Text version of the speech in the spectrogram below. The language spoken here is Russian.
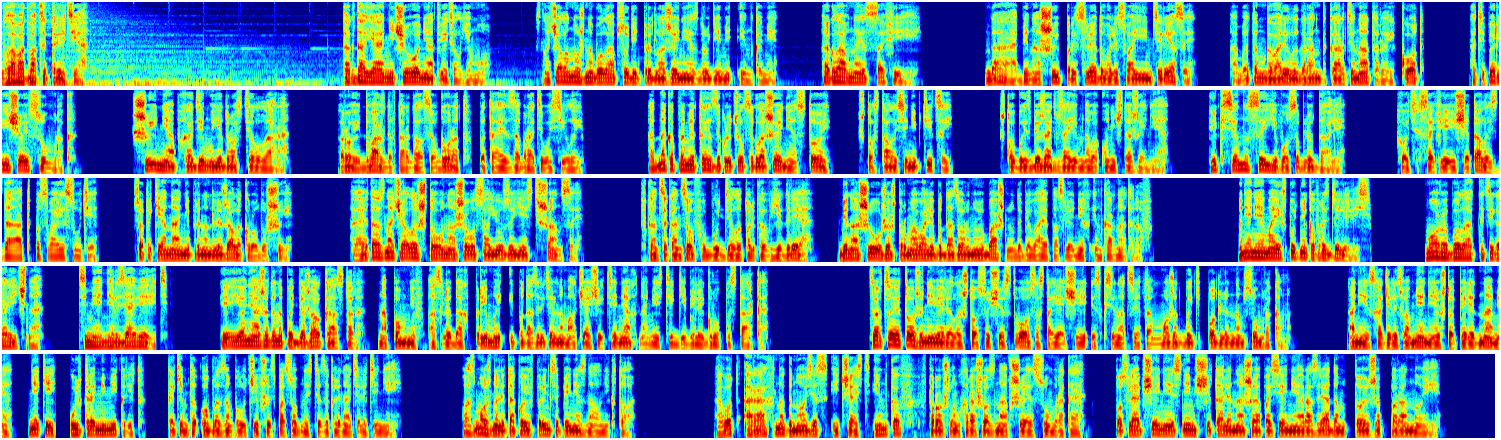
Глава 23. Тогда я ничего не ответил ему. Сначала нужно было обсудить предложение с другими инками, а главное с Софией. Да, Бинаши преследовали свои интересы, об этом говорил и гранд-координатор, и кот, а теперь еще и сумрак. Ши необходимо ядро Стеллара. Рой дважды вторгался в город, пытаясь забрать его силой. Однако Прометей заключил соглашение с той, что стала синей птицей, чтобы избежать взаимного уничтожения. И ксеносы его соблюдали. Хоть София считалась даат по своей сути, все таки она не принадлежала к роду Ши. Это означало, что у нашего союза есть шансы. В конце концов, будь дело только в ядре, Бинаши уже штурмовали бы дозорную башню, добивая последних инкарнаторов. Мнения моих спутников разделились. Мора была категорична. Тьме нельзя верить. Ее неожиданно поддержал Кастер, напомнив о следах Примы и подозрительно молчащих тенях на месте гибели группы Старка. Церцея тоже не верила, что существо, состоящее из ксеноцита, может быть подлинным сумраком. Они сходились во мнении, что перед нами некий ультрамимикрит, каким-то образом получивший способности заклинателя теней. Возможно ли такое в принципе не знал никто. А вот Арахна, Гнозис и часть инков, в прошлом хорошо знавшие сумрака, После общения с ним считали наши опасения разрядом той же паранойи,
